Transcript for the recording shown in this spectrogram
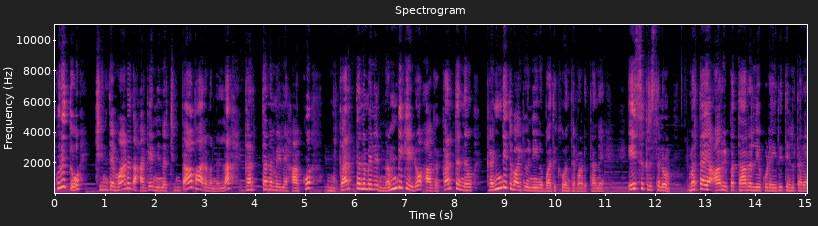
ಕುರಿತು ಚಿಂತೆ ಮಾಡದ ಹಾಗೆ ನಿನ್ನ ಚಿಂತಾಭಾರವನ್ನೆಲ್ಲ ಕರ್ತನ ಮೇಲೆ ಹಾಕು. ಕರ್ತನ ಮೇಲೆ ನಂಬಿಕೆ ಇಡು. ಆಗ ಕರ್ತನು ಖಂಡಿತವಾಗಿಯೂ ನೀನು ಬದುಕುವಂತೆ ಮಾಡುತ್ತಾನೆ. ಏಸು ಕ್ರಿಸ್ತನು ಮತ್ತಾಯ ಆರು ಇಪ್ಪತ್ತಾರರಲ್ಲಿಯೂ ಕೂಡ ಈ ರೀತಿ ಹೇಳ್ತಾರೆ,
